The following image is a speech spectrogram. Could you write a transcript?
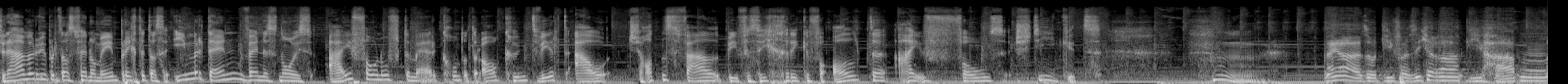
Dann haben wir über das Phänomen berichtet, dass immer dann, wenn ein neues iPhone auf den Markt kommt oder angekündigt wird, auch die Schadensfälle bei Versicherungen von alten iPhones steigen. Hm. Naja, also die Versicherer, die haben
